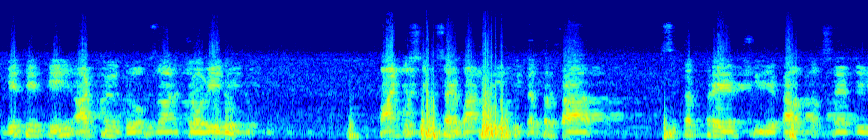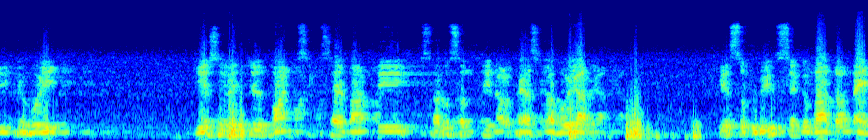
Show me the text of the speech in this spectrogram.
ਮਿਤੀ 30/8/2024 ਨੂੰ ਪੰਜ ਸਿੱਖ ਸਾਹਿਬਾਨ ਦੀ ਇਕੱਤਰਤਾ ਸਕੱਤਰ ਸ੍ਰੀ ਅਕਾਲ ਤਖਤ ਸਾਹਿਬ ਜੀ ਵਿਖੇ ਹੋਈ, ਜਿਸ ਵਿੱਚ ਪੰਜ ਸਿੱਖ ਸਾਹਿਬਾਨ ਦੀ ਸਰਬਸੰਮਤੀ ਨਾਲ ਫੈਸਲਾ ਹੋਇਆ ਕਿ ਸੁਖਬੀਰ ਸਿੰਘ ਬਾਦਲ ਨੇ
